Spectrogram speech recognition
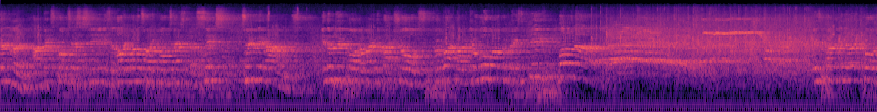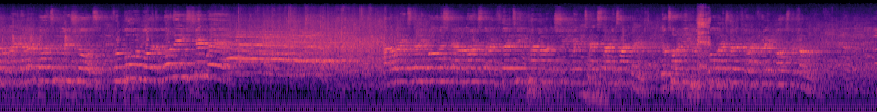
gentlemen, our next contest this evening is the light welterweight contest of six two-minute rounds. In the blue corner, wearing the black shorts from Blackburn, give a warm welcome please to Keith Marner. His opponent in the red corner, wearing the red boys and blue shorts, next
